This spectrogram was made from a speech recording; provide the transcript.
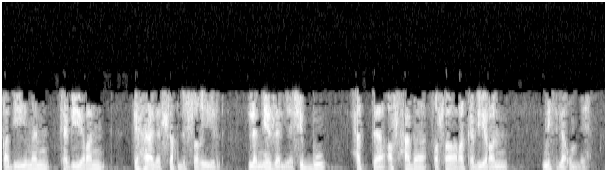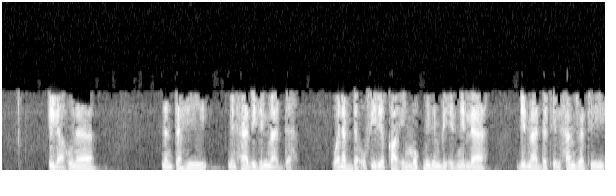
قديما كبيرا كهذا الثقب الصغير لم يزل يشب حتى أصحب فصار كبيرا مثل أمه إلى هنا ننتهي من هذه المادة ونبدأ في لقاء مقبل بإذن الله بمادة الهمزة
